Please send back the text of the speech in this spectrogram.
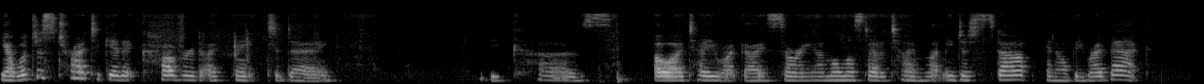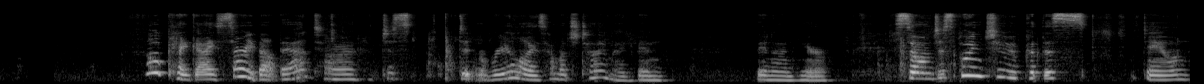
Yeah, we'll just try to get it covered, I think, today. Because, oh, I tell you what, guys, sorry, I'm almost out of time. Let me just stop, and I'll be right back. Okay, guys, sorry about that. I just didn't realize how much time I'd been been on here. So I'm just going to put this down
